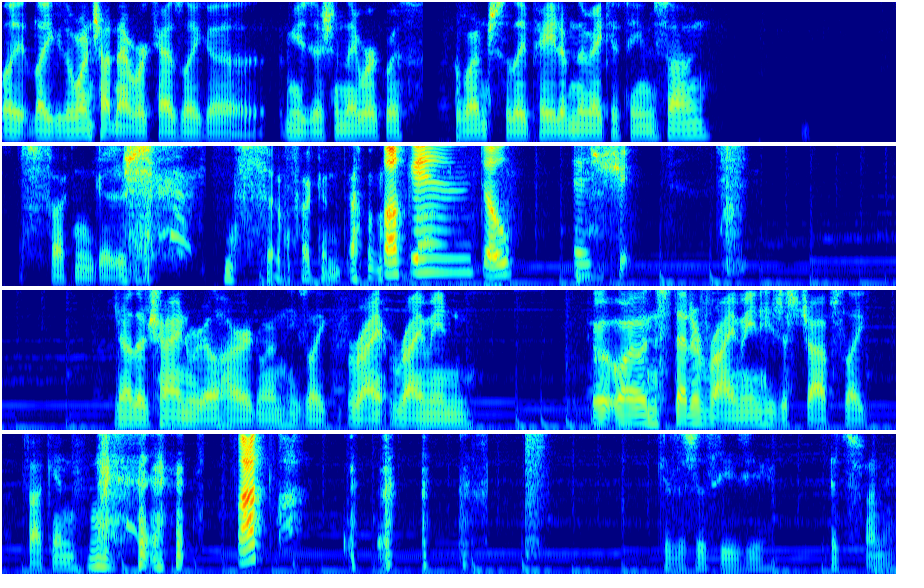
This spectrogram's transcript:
like like the One Shot Network has like a musician they work with a bunch, so they paid him to make a theme song. It's fucking good. as shit. it's so fucking dumb. Fucking dope as shit. You know, they're trying real hard when he's like ry- rhyming. uh, Well, instead of rhyming, he just drops like fucking. Fuck. Because it's just easier. It's funny.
